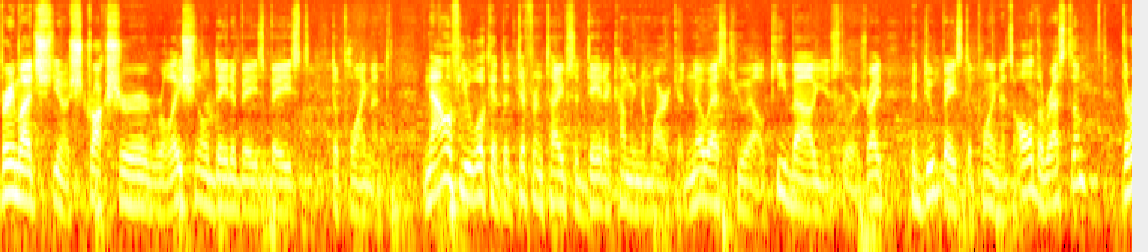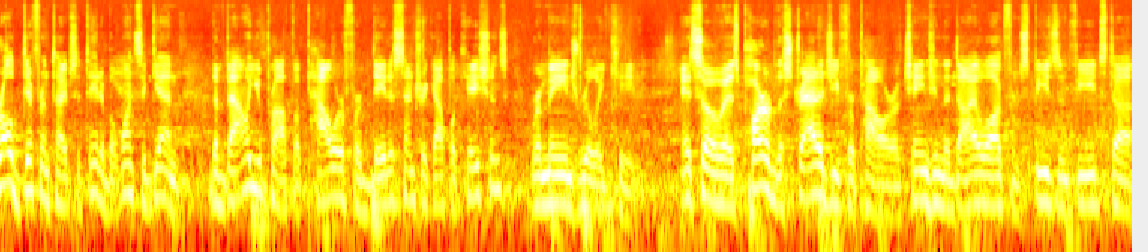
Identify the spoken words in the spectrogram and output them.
Very much, you know, structured, relational database based deployment. Now, if you look at the different types of data coming to market, NoSQL, key value stores, right? Hadoop-based deployments, all the rest of them, they're all different types of data. But once again, the value prop of power for data-centric applications remains really key. And so, as part of the strategy for power of changing the dialogue from speeds and feeds to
